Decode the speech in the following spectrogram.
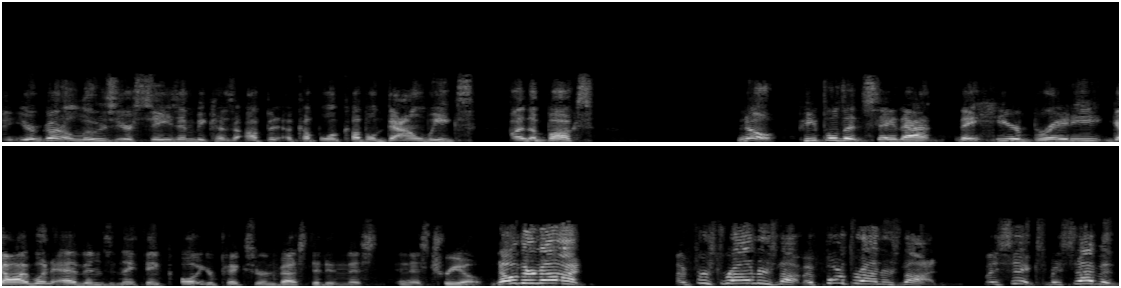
that you're going to lose your season because up a couple a couple down weeks by the Bucs. No, people that say that they hear Brady, Godwin, Evans, and they think all your picks are invested in this in this trio. No, they're not. My first rounder's not. My fourth rounder's not. My sixth, my seventh.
